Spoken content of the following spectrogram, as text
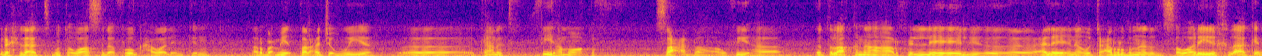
رحلات متواصلة فوق حوالي يمكن 400 طلعة جوية آه، كانت فيها مواقف صعبة وفيها إطلاق نار في الليل آه، علينا وتعرضنا للصواريخ لكن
